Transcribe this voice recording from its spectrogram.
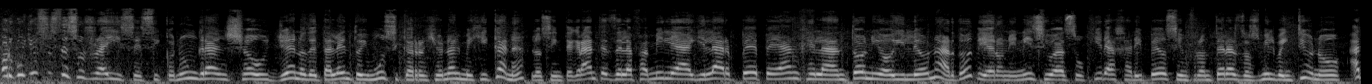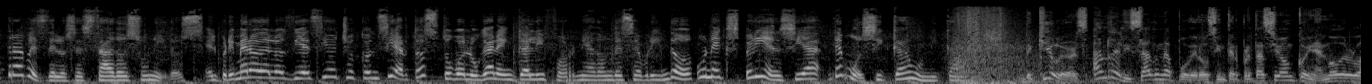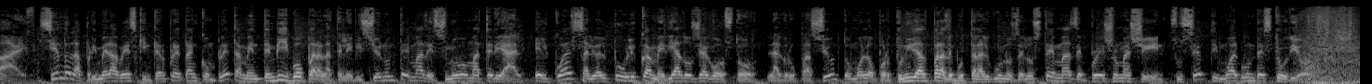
Orgullosos de sus raíces y con un gran show lleno de talento y música regional mexicana, los integrantes de la familia Aguilar, Pepe, Ángela, Antonio y Leonardo dieron inicio a su gira Jaripeo sin Fronteras 2021 a través de los Estados Unidos. El primero de los 18 conciertos tuvo lugar en California, donde se brindó una experiencia de música única. The Killers han realizado una poderosa interpretación con Another Life, siendo la primera vez que interpretan completamente en vivo para la televisión un tema de su nuevo material, el cual salió al público a mediados de agosto. La agrupación tomó la oportunidad para debutar algunos de los temas de Pressure Machine, su séptimo álbum de estudio.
